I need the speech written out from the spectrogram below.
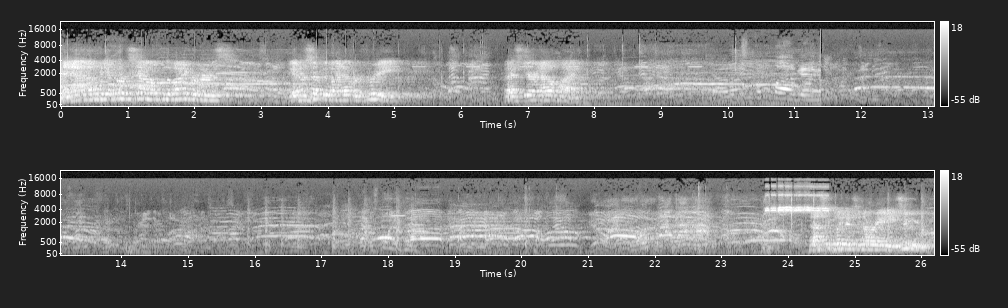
And a first down for the Vipers. Intercepted by number three. That's Jared Alpine. That's completed to number 82.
